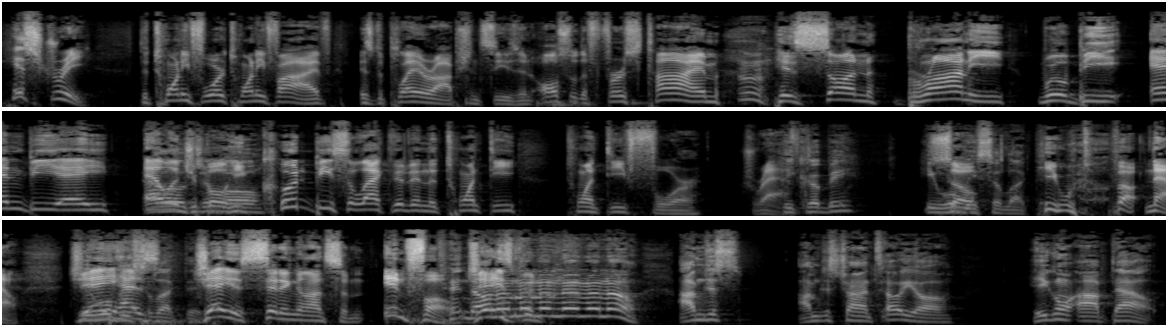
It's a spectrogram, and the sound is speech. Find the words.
history. The 24 25 is the player option season. Also, the first time Mm. his son, Bronny, will be NBA eligible. Eligible. He could be selected in the 2024 draft. He could be. He will So, be selected. He will. well, Now, Jay will be has selected. Jay is sitting on some info. no, no, no, been- no, no, no, no. I'm just, I'm just trying to tell y'all, he gonna opt out,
